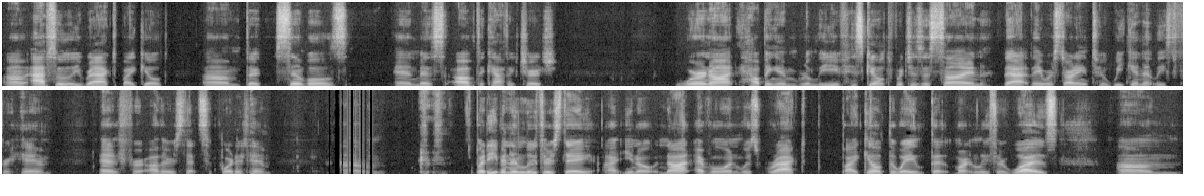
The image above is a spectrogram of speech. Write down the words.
uh, absolutely racked by guilt. Um, the symbols and myths of the Catholic Church were not helping him relieve his guilt, which is a sign that they were starting to weaken, at least for him and for others that supported him. Um, but even in Luther's day, uh, you know, not everyone was racked by guilt the way that Martin Luther was. Um,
